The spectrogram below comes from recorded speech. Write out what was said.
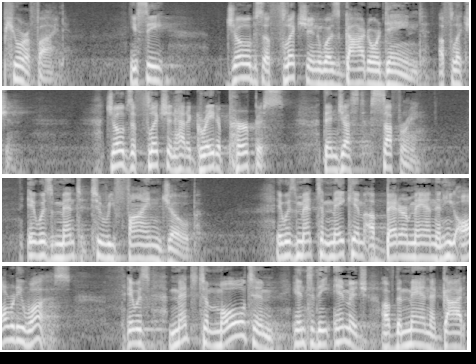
purified. You see, Job's affliction was God ordained affliction. Job's affliction had a greater purpose than just suffering. It was meant to refine Job. It was meant to make him a better man than he already was. It was meant to mold him into the image of the man that God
